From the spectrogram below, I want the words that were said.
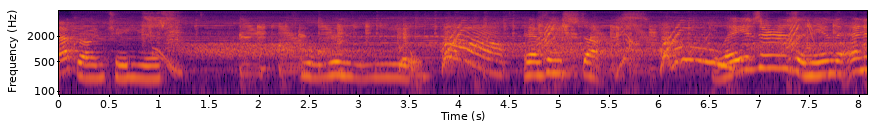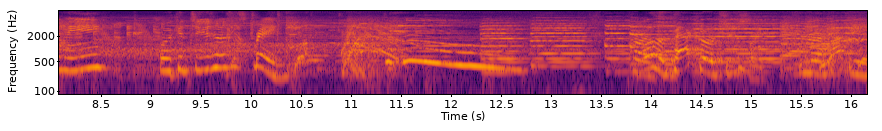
background changes. Really weird. And everything stops. Lasers and even the enemy we can see as a spring. Oh, the background changes like from a happy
